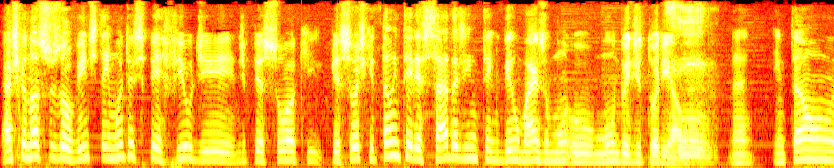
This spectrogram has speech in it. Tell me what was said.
Acho que os nossos ouvintes têm muito esse perfil de, de pessoa que, pessoas que estão interessadas em entender mais o, o mundo editorial. Sim. Né? Então,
